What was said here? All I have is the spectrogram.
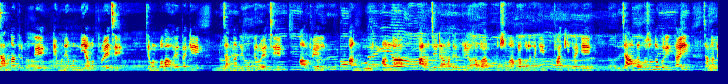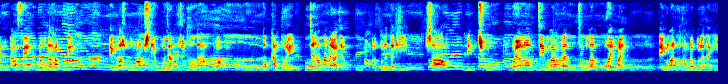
জান্নাতের মধ্যে এমন এমন নিয়ামত রয়েছে, যেমন বলা হয়ে থাকে, জান্নাতের মধ্যে রয়েছে আপেল, আঙ্গুর, মাল্লা, আরও যেটা আমাদের প্রিয় খাবার। অনেক সময় আমরা বলে থাকি ফাঁকি থাকে, যা আমরা পছন্দ করি, তাই জান্নাতের মধ্যে আছে। আমরা উদাহরণ দিই, এগুলা শুধু মানুষকে বোঝানোর জন্য উদাহরণ দেওয়া হয়। পক্ষান্তরে জাহান নামের আজাব আমরা বলে থাকি, সাপ, বিচ্ছু, ভয়ানক যেগুলো আমরা যেগুলা ভয় পাই, এগুলার কথা আমরা বলে থাকি।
